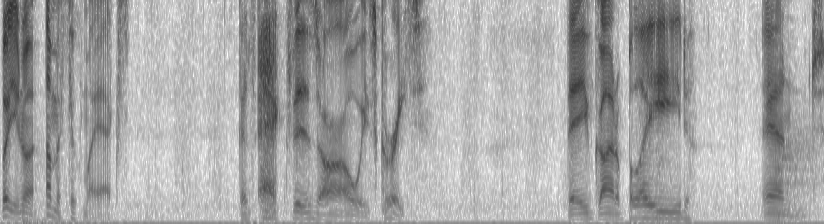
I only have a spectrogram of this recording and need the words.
But you know what? I'm gonna stick with my axe. Because axes are always great. They've got a blade. And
